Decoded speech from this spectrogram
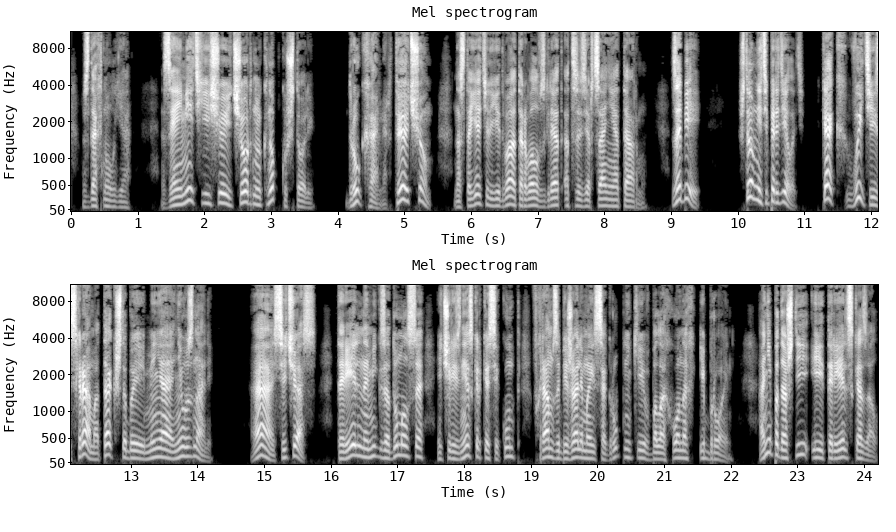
— вздохнул я. «Заиметь еще и черную кнопку, что ли?» «Друг Хаммер, ты о чем?» Настоятель едва оторвал взгляд от созерцания Тарму. «Забей! Что мне теперь делать? Как выйти из храма так, чтобы меня не узнали?» «А, сейчас!» Тариэль на миг задумался, и через несколько секунд в храм забежали мои согруппники в балахонах и Броин. Они подошли, и Тариэль сказал,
